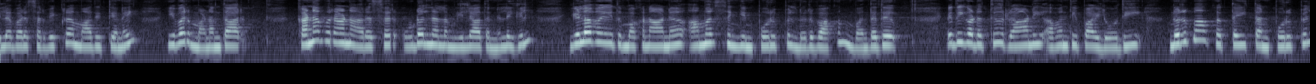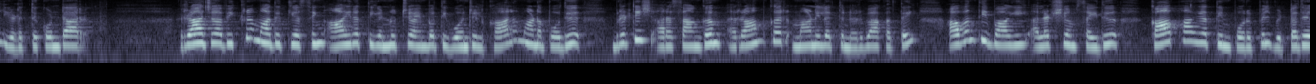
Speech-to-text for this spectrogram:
இளவரசர் விக்ரமாதித்யனை இவர் மணந்தார். கணவரான அரசர் உடல்நலம் இல்லாத நிலையில் இளவயது மகனான அமர் சிங்கின் பொறுப்பில் நிர்வாகம் வந்தது. இதையடுத்து ராணி அவந்திபாய் லோதி நிர்வாகத்தை தன் பொறுப்பில் எடுத்துக்கொண்டார் ராஜா விக்ரமாதித்ய சிங் ஆயிரத்தி எண்ணூற்றி ஐம்பத்தி ஒன்றில் காலமான போது பிரிட்டிஷ் அரசாங்கம் ராம்கர் மாநிலத்து நிர்வாகத்தை அவந்திபாயை அலட்சியம் செய்து காப்பாயத்தின் பொறுப்பில் விட்டது.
